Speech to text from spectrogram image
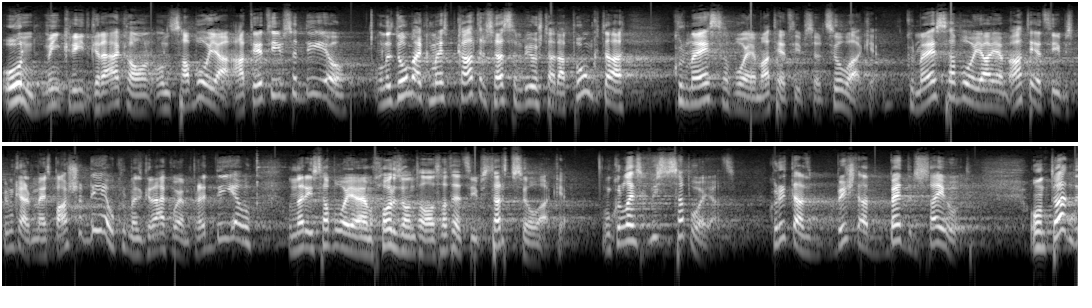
un viņi krīt grēkā un, un sabojā attiecības ar Dievu. Un es domāju, ka mēs katrs esam bijuši tādā punktā, kur mēs sabojājam attiecības ar cilvēkiem. Kur mēs sabojājam attiecības pirmkārt mēs paši ar Dievu, kur mēs grēkojam pret Dievu, un arī sabojājam horizontālās attiecības starp cilvēkiem. Un kur liekas, ka viss ir sabojāts, kur ir tāds bijis tāds bedres sajūta. Un tad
